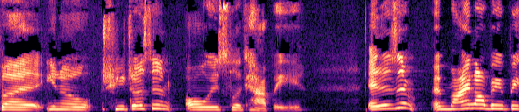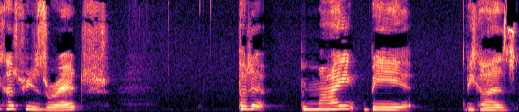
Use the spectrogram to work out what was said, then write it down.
But you know, she doesn't always look happy. It isn't. It might not be because she's rich, but it might be because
